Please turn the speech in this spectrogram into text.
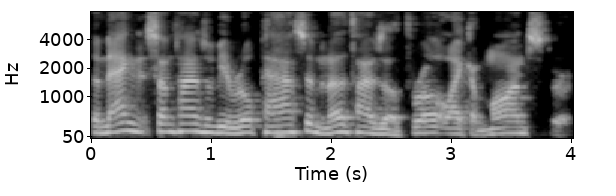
the magnet sometimes will be real passive, and other times they'll throw it like a monster.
